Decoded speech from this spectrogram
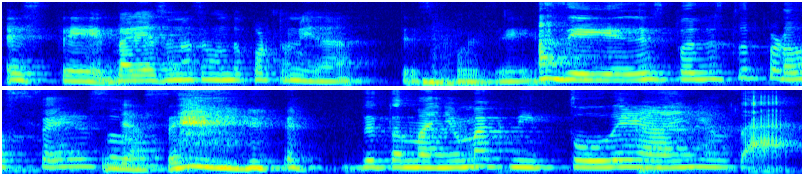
este, darías una segunda oportunidad después de... Así, después de este proceso. Ya sé. De tamaño, magnitud de años. Ah.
